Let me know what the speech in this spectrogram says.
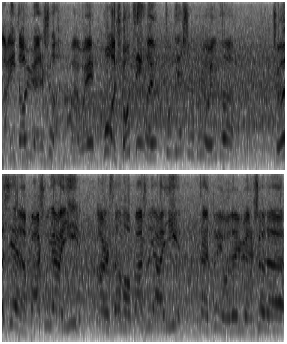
来一脚远射，外围，破，球进了！中间是不是有一个折线啊？巴舒亚伊，二十三号巴舒亚伊在队友的远射的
